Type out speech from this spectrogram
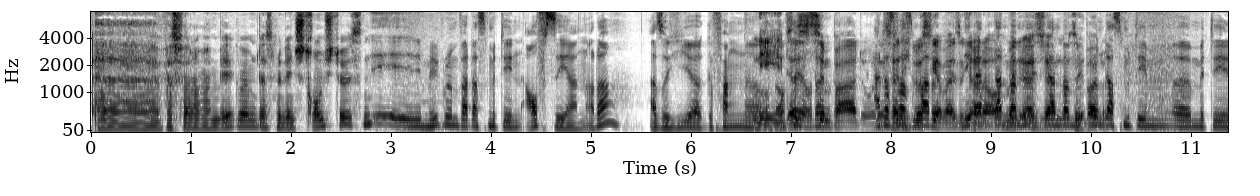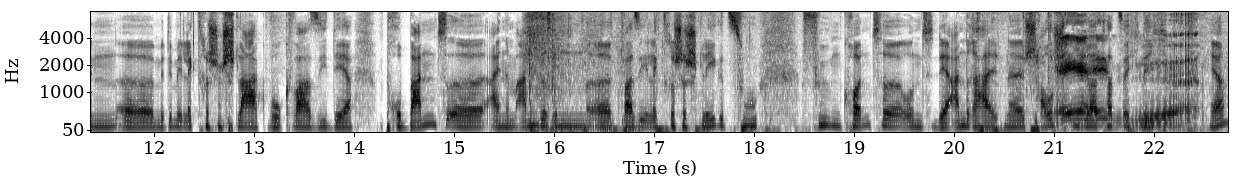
Äh, was war nochmal Milgram? Das mit den Stromstößen? Äh, Milgram war das mit den Aufsehern, oder? Also hier Gefangene Nee, und das ist oder? Zimbardo. Ah, das, war hatte ich lustigerweise Nee, gerade dann, auch dann mit Özcan Dann war Zimbardo. das mit dem, äh, mit, den, äh, mit dem elektrischen Schlag, wo quasi der Proband äh, einem anderen äh, quasi elektrische Schläge zufügen konnte und der andere halt, ne, Schauspieler Äh, äh, tatsächlich. ja?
